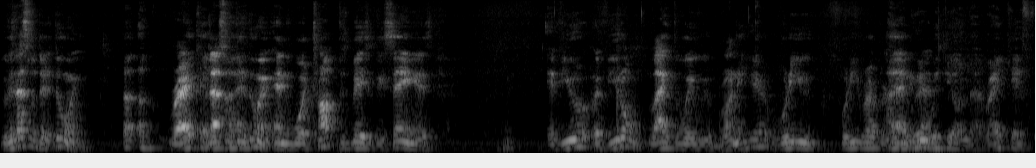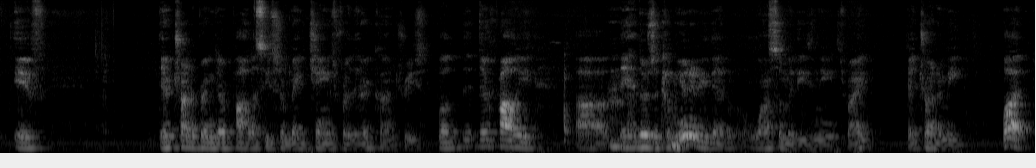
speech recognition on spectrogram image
Because that's what they're doing. Uh, uh, right? Okay, That's what I- they're doing. And what Trump is basically saying is, if you if you don't like the way we run it here, what do you what do you I represent? agree with you on that, right? If if they're trying to bring their policies or make change for their countries, well, they're probably uh, they, there's a community that wants some of these needs, right? They're trying to meet, but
